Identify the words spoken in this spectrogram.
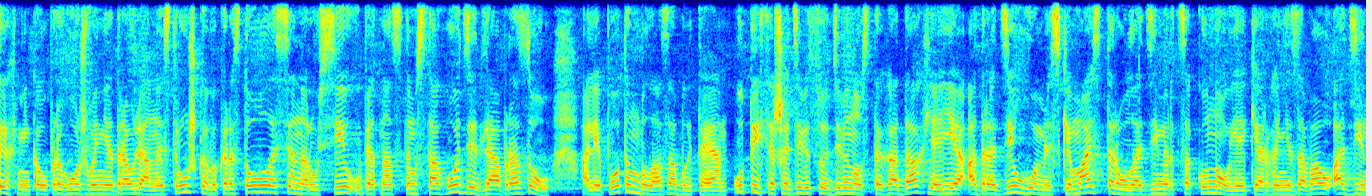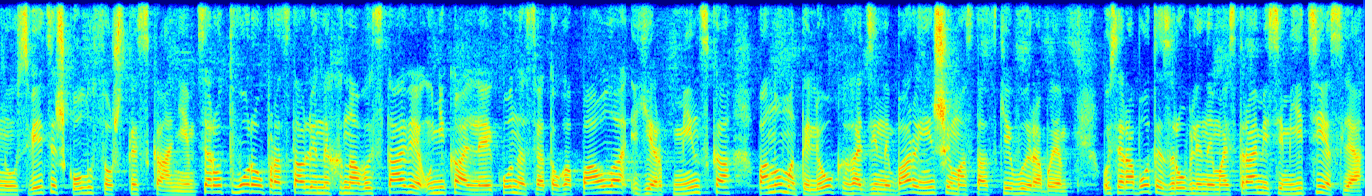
Тэхніка ўпрыгожвання драўлянай стружкай выкарыстоўвалася на Русі ў 15 стагоддзі для абразоў, але потым была забытая. У 1990-х годах яе адрадзіў гомельскі майстар Уладзімир Цакуноў, які арганізаваў адзіную ў свеце школу сожскай скані. Сярод твораў, прадстаўленых на выставе, унікальная ікона святога Паўла, герб Мінска, пано матылёк, гадзіны бар і іншыя мастацкія вырабы. Усе работы зроблены майстрамі сям'і Тесля,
